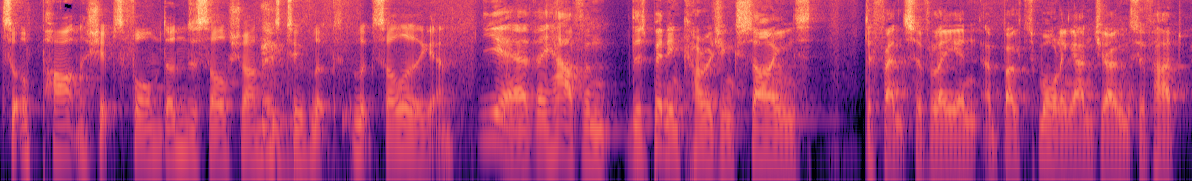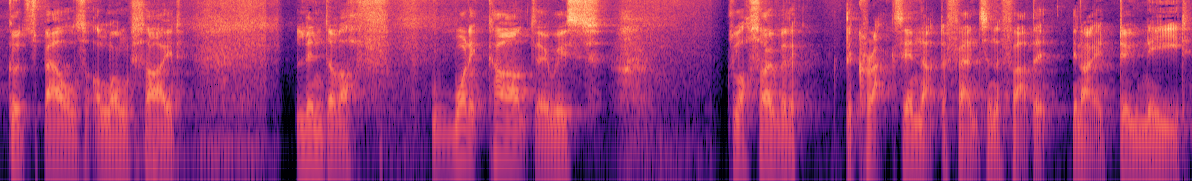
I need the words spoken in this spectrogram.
sort of partnerships formed under Solskjaer, and those two look look solid again. Yeah, they have, and there's been encouraging signs defensively, and, and both Smalling and Jones have had good spells alongside Lindelof. What it can't do is gloss over the, the cracks in that defence and the fact that United do need,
